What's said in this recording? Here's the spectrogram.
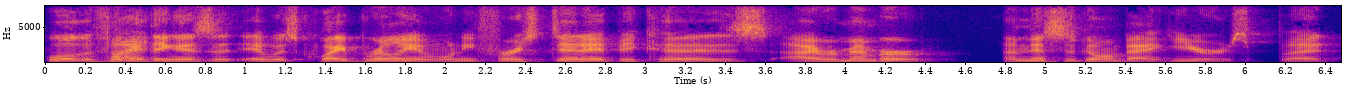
Well, the funny Right. thing is, it was quite brilliant when he first did it because I remember, and this is going back years, but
